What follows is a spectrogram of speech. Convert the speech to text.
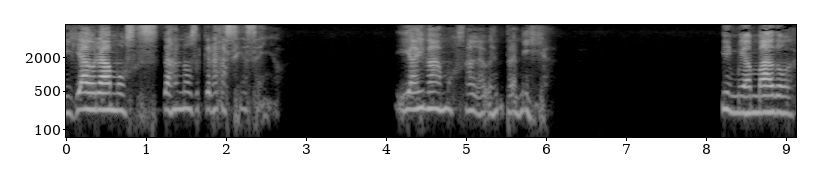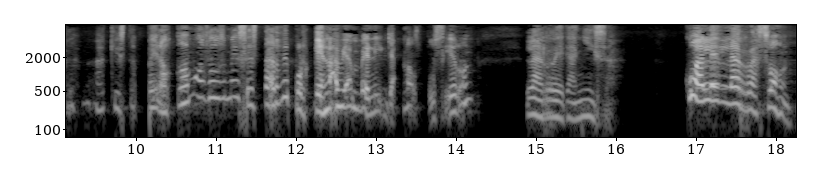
y ya oramos, danos gracias, Señor. Y ahí vamos a la ventanilla. Y mi amado, aquí está. Pero ¿cómo dos meses tarde? ¿Por qué no habían venido? Ya nos pusieron la regañiza. ¿Cuál es la razón?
